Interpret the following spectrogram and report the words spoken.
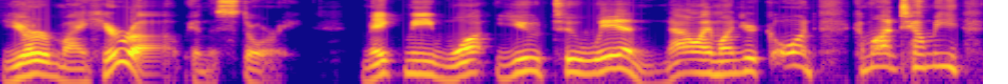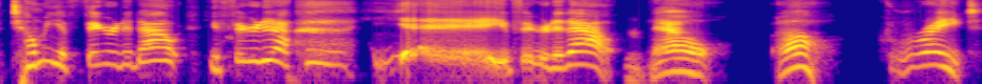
You're my hero in the story. Make me want you to win. Now I'm on your going. Come on, tell me, tell me you figured it out. You figured it out. Yay, you figured it out. Mm. Now, oh, Great.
